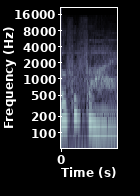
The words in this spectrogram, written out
Feel the vibe.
